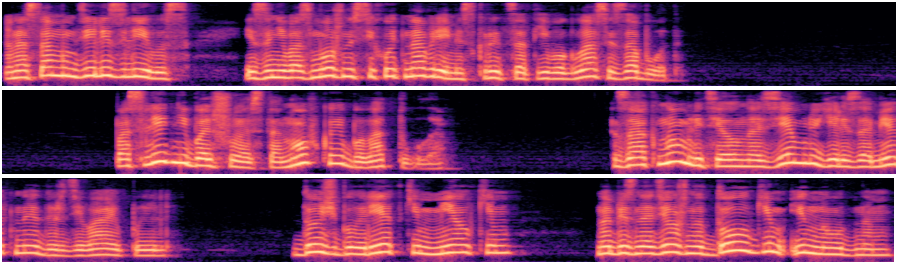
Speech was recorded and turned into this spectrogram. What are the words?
а на самом деле злилась из-за невозможности хоть на время скрыться от его глаз и забот. Последней большой остановкой была Тула. За окном летела на землю еле заметная дождевая пыль. Дождь был редким, мелким, но безнадежно долгим и нудным.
